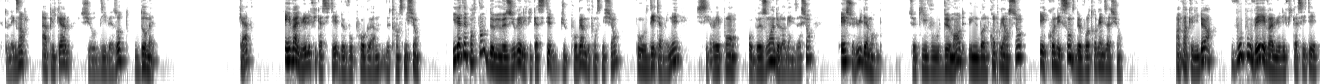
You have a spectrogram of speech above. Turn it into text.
C'est un exemple applicable sur divers autres domaines. 4. Évaluer l'efficacité de vos programmes de transmission. Il est important de mesurer l'efficacité du programme de transmission pour déterminer s'il répond aux besoins de l'organisation et celui des membres, ce qui vous demande une bonne compréhension et connaissance de votre organisation. En tant que leader, vous pouvez évaluer l'efficacité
